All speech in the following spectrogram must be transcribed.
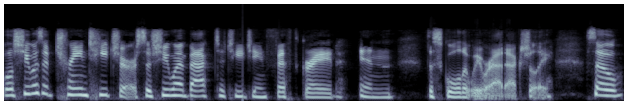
Well, she was a trained teacher, so she went back to teaching fifth grade in the school that we were at, actually. So,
